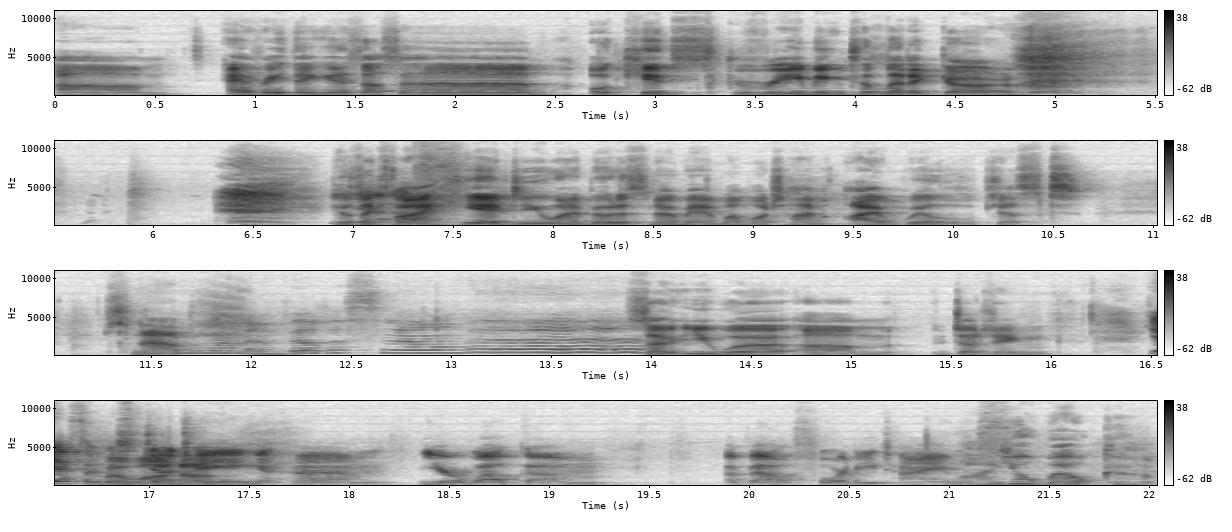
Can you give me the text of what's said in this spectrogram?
um, everything is awesome, or kids screaming to let it go. He was like, Yes. fine, here, do you want to build a snowman one more time? I will just snap. You wanna build a snowman? So you were um, judging. yes, I was Moana. judging. Um, you're welcome. About forty times. Why, you're welcome.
